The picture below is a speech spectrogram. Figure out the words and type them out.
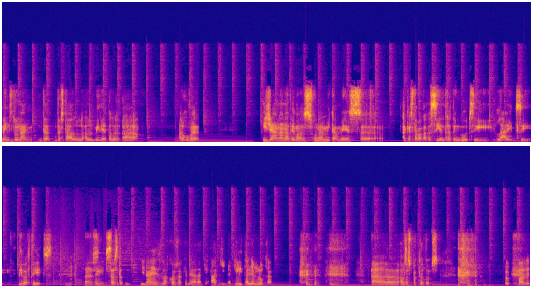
menys d'un any de- d'estar de, al, al bidet a a, al govern. I ja anant a temes una mica més, eh, aquesta vegada sí, entretinguts i lights i divertits, Ei. Quina és la cosa que ve ara? Aquí, aquí, aquí li tallem el cap. eh, els espectadors. Vale.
